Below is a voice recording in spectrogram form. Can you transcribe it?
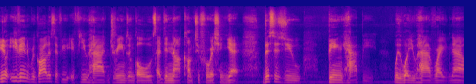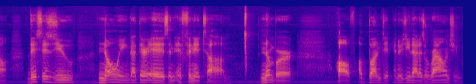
you know even regardless if you if you had dreams and goals that did not come to fruition yet this is you being happy with what you have right now this is you knowing that there is an infinite um, number of abundant energy that is around you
